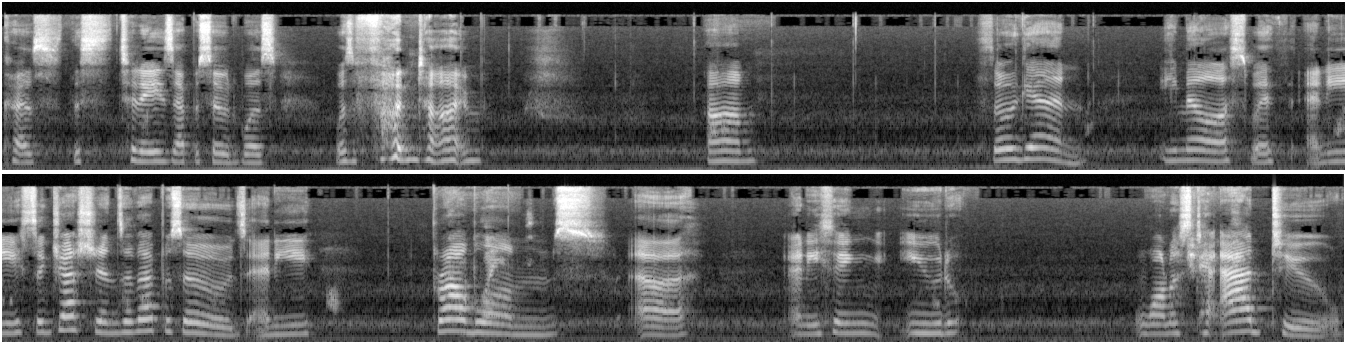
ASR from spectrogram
Cuz this today's episode was was a fun time. Um So again, email us with any suggestions of episodes, any problems, uh anything you'd want us to add to.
